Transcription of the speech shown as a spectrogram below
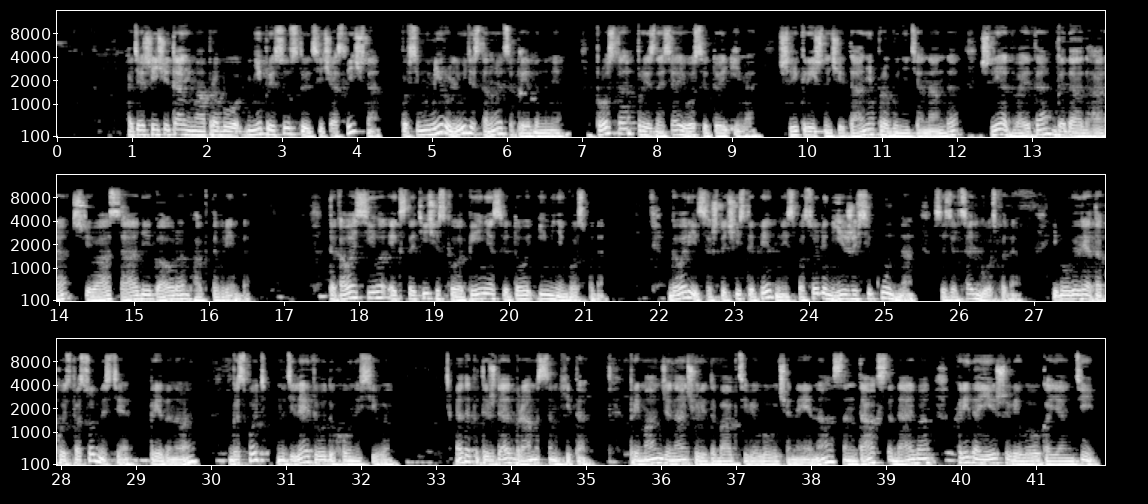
Хотя Шри Читани Махапрабху не присутствует сейчас лично, по всему миру люди становятся преданными, просто произнося его святое имя. Шри Кришна Читания Прабху Нитянанда, Шри Адвайта Гададхара, Шривасади Гаура Бхактавринда. Такова сила экстатического пения святого имени Господа. Говорится, что чистый преданный способен ежесекундно созерцать Господа. И благодаря такой способности преданного Господь наделяет его духовной силой. Это подтверждает Брахма Самхита. Приман джана чурита бхакти вило чанена сантах садайва хридаешу вило каянти.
